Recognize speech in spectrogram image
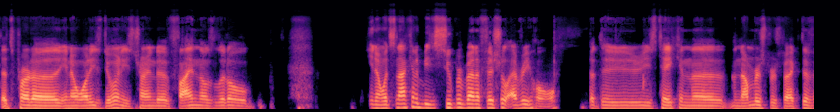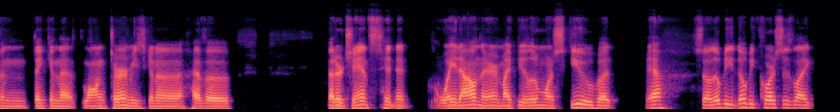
that's part of you know what he's doing. He's trying to find those little. You know, it's not going to be super beneficial every hole, but the, he's taking the the numbers perspective and thinking that long term he's going to have a better chance hitting it way down there. It might be a little more skew, but yeah. So there'll be there'll be courses like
